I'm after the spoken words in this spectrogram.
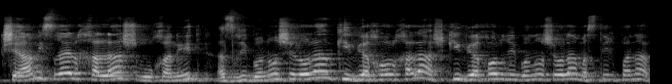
כשעם ישראל חלש רוחנית, אז ריבונו של עולם כביכול חלש, כביכול ריבונו של עולם מסתיר פניו.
